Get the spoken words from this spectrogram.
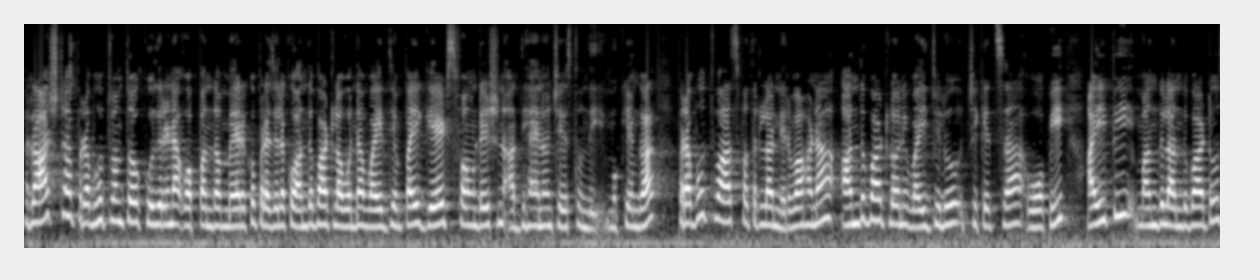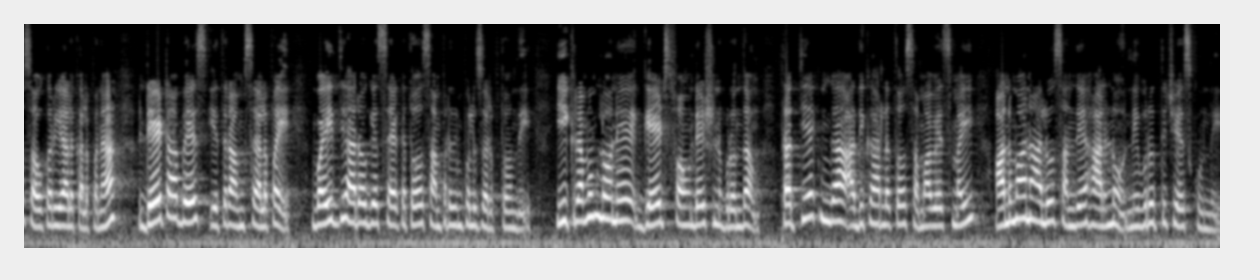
రాష్ట్ర ప్రభుత్వంతో కుదిరిన ఒప్పందం మేరకు ప్రజలకు అందుబాటులో ఉన్న వైద్యంపై గేట్స్ ఫౌండేషన్ అధ్యయనం చేస్తుంది. ముఖ్యంగా ప్రభుత్వ ఆసుపత్రుల నిర్వహణ అందుబాటులోని వైద్యులు చికిత్స ఓపీ ఐపీ మందుల అందుబాటు సౌకర్యాల కల్పన డేటాబేస్ ఇతర అంశాలపై వైద్య ఆరోగ్య శాఖతో సంప్రదింపులు జరుపుతోంది. ఈ క్రమంలోనే గేట్స్ ఫౌండేషన్ బృందం ప్రత్యేకంగా అధికారులతో సమావేశమై అనుమానాలు సందేహాలను నివృత్తి చేసుకుంది.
